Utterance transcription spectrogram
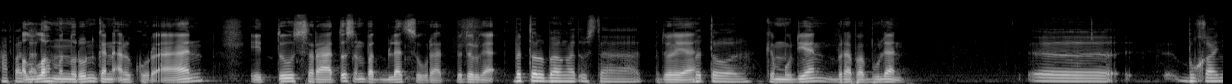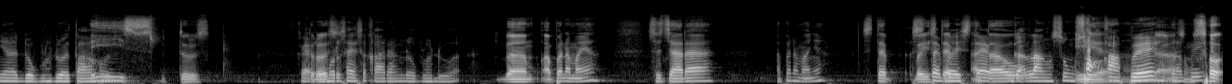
Apa? Allah menurunkan Al-Qur'an itu 114 surat, betul nggak? Betul banget Ustadz. Betul ya. Betul. Kemudian berapa bulan? Eh bukannya 22 tahun. Is, betul. Kayak terus? umur saya sekarang 22. Em, apa namanya? Secara apa namanya? Step by step, step, by step atau nggak langsung sok Iya, kabeh nggak langsung tapi sok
